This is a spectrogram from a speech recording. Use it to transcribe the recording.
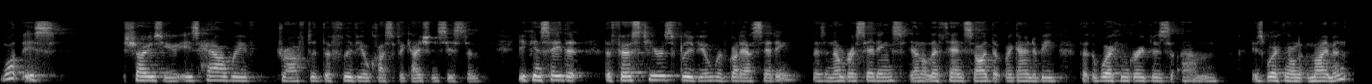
what this shows you is how we've drafted the fluvial classification system. You can see that the first tier is fluvial. We've got our setting. There's a number of settings down the left-hand side that we're going to be, that the working group is, um, is working on at the moment.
